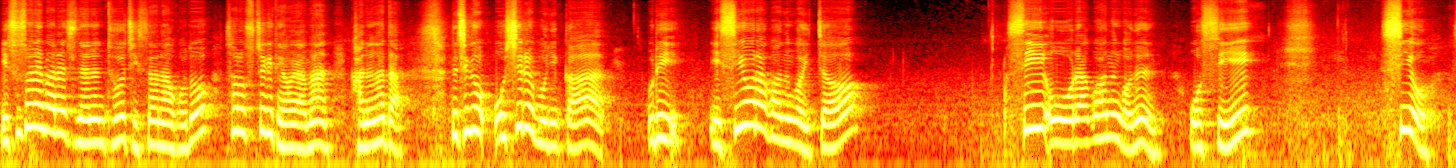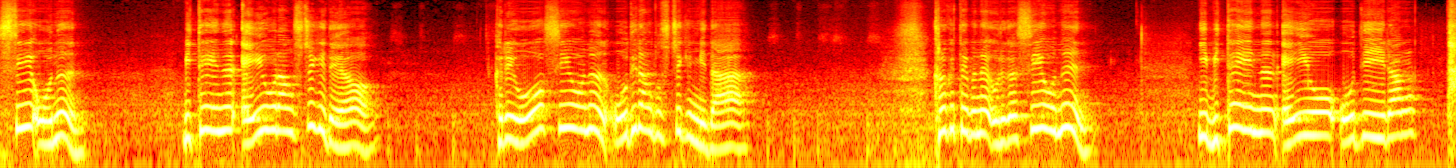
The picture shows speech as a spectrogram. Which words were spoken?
이 수선의 발을 지나는 두 직선하고도 서로 수직이 되어야만 가능하다. 근데 지금 OC를 보니까 우리 이 CO라고 하는 거 있죠? CO라고 하는 거는 OC, CO, CO는 밑에 있는 AO랑 수직이 돼요. 그리고 CO는 OD랑도 수직입니다. 그렇기 때문에 우리가 CO는 이 밑에 있는 AO, OD랑 다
